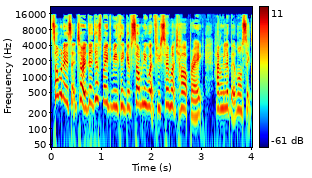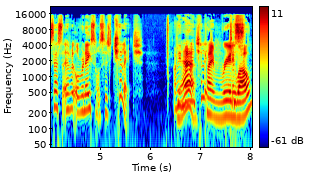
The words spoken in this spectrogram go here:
someone is sorry. That just made me think of someone who went through so much heartbreak, having a little bit more success, a little renaissance. Is Cilic. I mean, yeah, Cilic, playing really just, well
